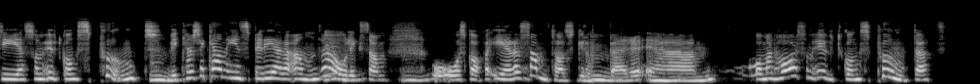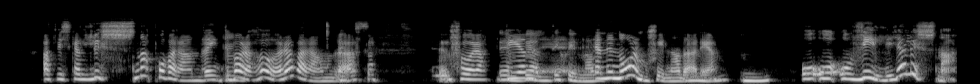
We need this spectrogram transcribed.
det som utgångspunkt, Mm. vi kanske kan inspirera andra Mm. och, liksom, Mm. och, och skapa era samtalsgrupper. Eh, om man har som utgångspunkt att, att vi ska lyssna på varandra, inte Mm. bara höra varandra. Exakt. För att Det är en väldig skillnad. en enorm skillnad är det. Och, och, och vilja lyssna.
